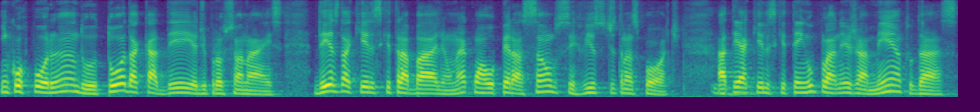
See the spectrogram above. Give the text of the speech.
incorporando toda a cadeia de profissionais, desde aqueles que trabalham né, com a operação do serviço de transporte, uhum. até aqueles que têm o planejamento das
